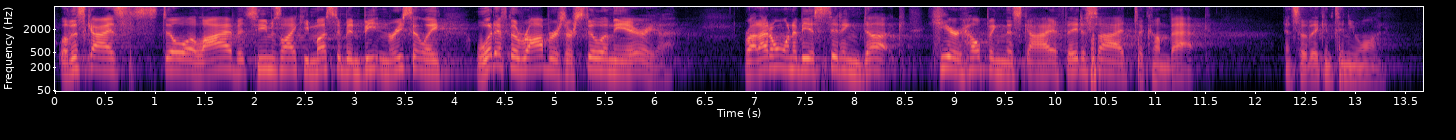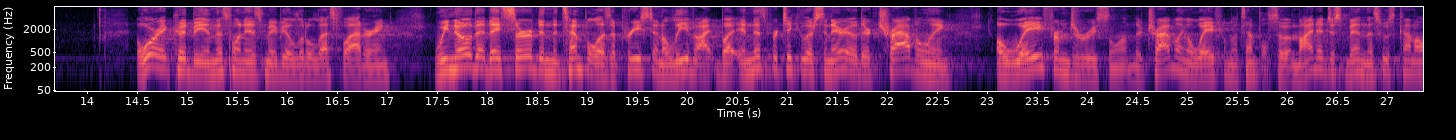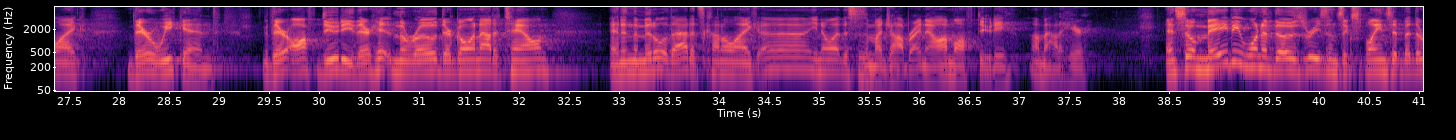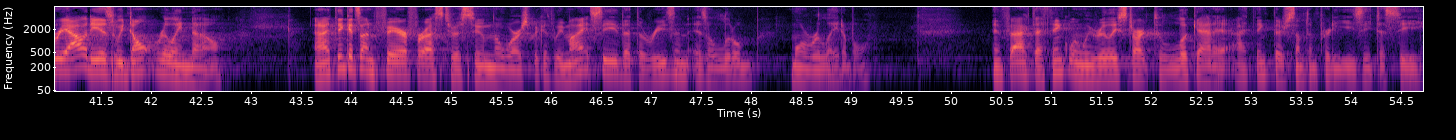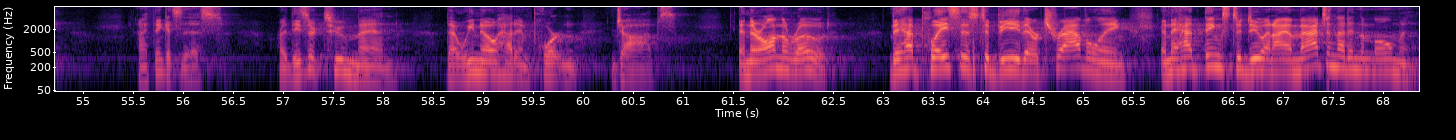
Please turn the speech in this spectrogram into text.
well, this guy's still alive. It seems like he must have been beaten recently. What if the robbers are still in the area? Right? I don't want to be a sitting duck here helping this guy if they decide to come back. And so they continue on. Or it could be, and this one is maybe a little less flattering we know that they served in the temple as a priest and a Levite, but in this particular scenario, they're traveling away from Jerusalem. They're traveling away from the temple. So it might have just been this was kind of like their weekend. They're off duty, they're hitting the road, they're going out of town. And in the middle of that, it's kind of like, uh, you know what? This isn't my job right now. I'm off duty. I'm out of here. And so maybe one of those reasons explains it, but the reality is we don't really know. And I think it's unfair for us to assume the worst because we might see that the reason is a little more relatable. In fact, I think when we really start to look at it, I think there's something pretty easy to see. And I think it's this. Right? These are two men that we know had important jobs. And they're on the road. They had places to be, they were traveling, and they had things to do. And I imagine that in the moment,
